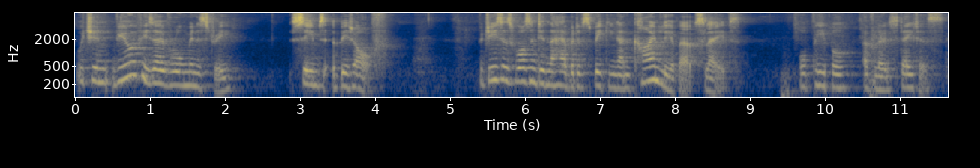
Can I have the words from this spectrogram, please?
which, in view of his overall ministry, seems a bit off. For Jesus wasn't in the habit of speaking unkindly about slaves or people of low status.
